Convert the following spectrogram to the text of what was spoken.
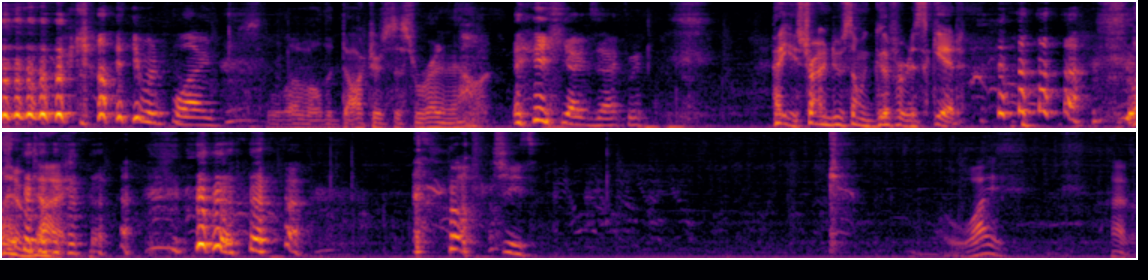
God, he went flying. Just love all the doctors just running out. yeah, exactly. Hey, he's trying to do something good for his kid. Let him die. oh, jeez. Why? I don't know.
